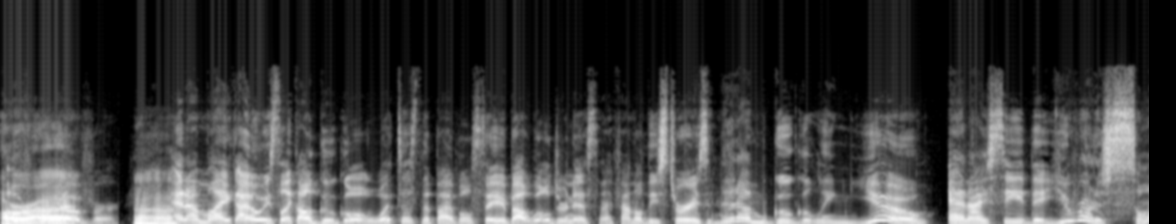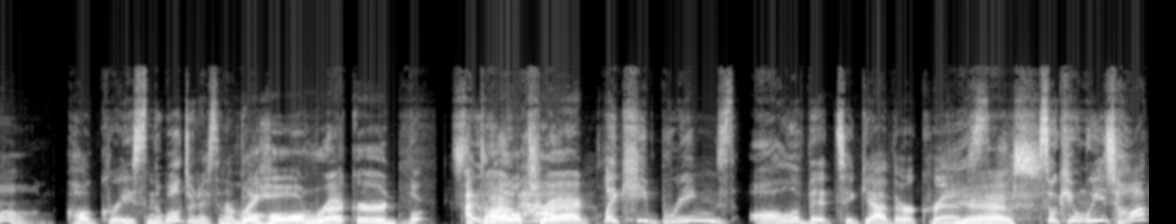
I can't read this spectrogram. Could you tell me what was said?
All over right. And over. Uh huh. And I'm like, I always like, I'll Google, what does the Bible say about wilderness? And I found all these stories. And then I'm Googling you, and I see that you wrote a song called Grace in the Wilderness. And I'm The like, the whole record. It's the I title love how, track. Like, he brings all of it together, Chris. Yes. So, can we talk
